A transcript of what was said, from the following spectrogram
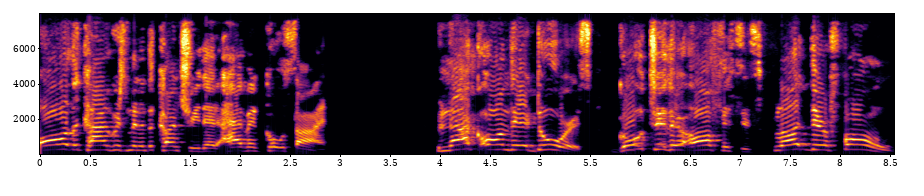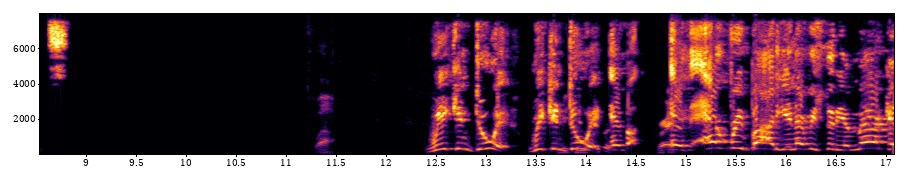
all the congressmen in the country that haven't co-signed. Knock on their doors. Go to their offices. Flood their phones. wow. We can do it. We can We do can it. do it. If Right. if everybody in every city, America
